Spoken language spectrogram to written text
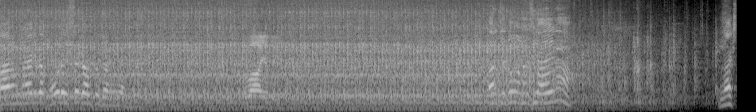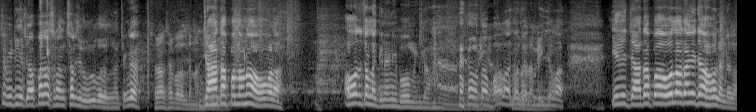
ਫਾਰਮ ਟਰੈਕ ਦਾ ਫੋੜ ਇਸੇ ਗੱਲ ਤੋਂ ਜਾਣੀ ਜਾਂਦੀ ਹੈ। ਆਵਾਜ਼ ਆ ਬਈ। ਪਰ ਜਦੋਂ ਹੁਣ ਅਸੀਂ ਆਏ ਨਾ ਨੈਕਸਟ ਵੀਡੀਓ 'ਚ ਆਪਾਂ ਦਾ ਸਲੈਂਸਰ ਜ਼ਰੂਰ ਬਦਲਣਾ ਚੰਗਾ? ਸਲਾਂਸਰ ਬਦਲ ਦੇਣਾ ਜਾਂ ਤਾਂ ਆਪਾਂ ਲਾਉਣਾ ਉਹ ਵਾਲਾ। ਉਹ ਤਾਂ ਚੱਲ ਲੱਗਣਾ ਨਹੀਂ ਬਹੁਤ ਮਹਿੰਗਾ। ਉਹ ਤਾਂ ਬਾਹਲਾ ਜ਼ਿਆਦਾ ਕੁੜੀ ਜਵਾ ਇਹਦੇ ਜਾਂ ਤਾਂ ਆਪਾਂ ਉਹ ਲਾ ਦਾਂਗੇ ਜਾਂ ਹੋਲੈਂਡ ਵਾਲਾ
